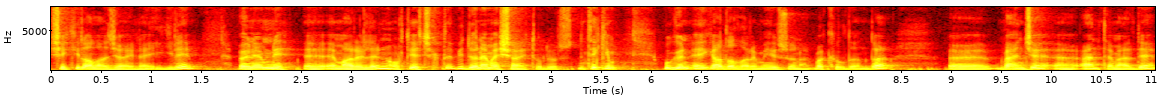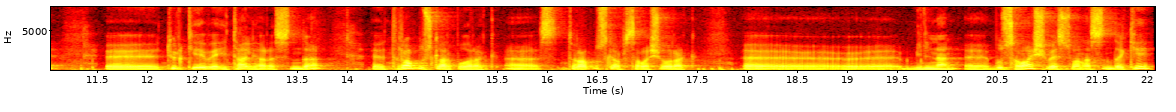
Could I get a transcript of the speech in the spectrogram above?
şekil alacağıyla ilgili önemli emarelerin ortaya çıktığı bir döneme şahit oluyoruz. Nitekim bugün Ege Adaları mevzuna bakıldığında bence en temelde e, Türkiye ve İtalya arasında e, Trablusgarp olarak, e, Trablusgarp Savaşı olarak e, bilinen e, bu savaş ve sonrasındaki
